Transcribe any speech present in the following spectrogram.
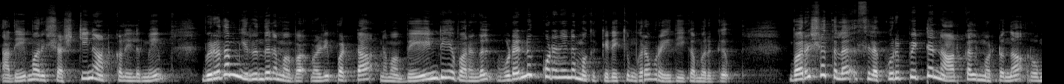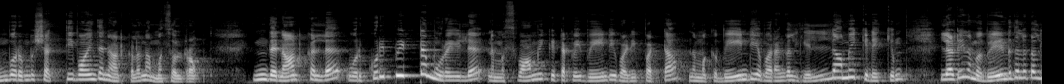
அதே மாதிரி ஷஷ்டி நாட்களிலுமே விரதம் இருந்து நம்ம வ வழிபட்டால் நம்ம வேண்டிய வரங்கள் உடனுக்குடனே நமக்கு கிடைக்குங்கிற ஒரு ஐதீகம் இருக்குது வருஷத்தில் சில குறிப்பிட்ட நாட்கள் மட்டும்தான் ரொம்ப ரொம்ப சக்தி வாய்ந்த நாட்களை நம்ம சொல்கிறோம் இந்த நாட்களில் ஒரு குறிப்பிட்ட முறையில் நம்ம சுவாமி கிட்ட போய் வேண்டி வழிபட்டால் நமக்கு வேண்டிய வரங்கள் எல்லாமே கிடைக்கும். இல்லாட்டி நம்ம வேண்டுதல்கள்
